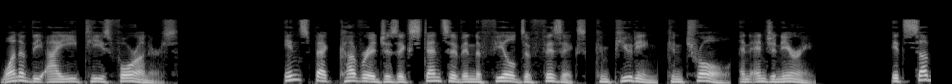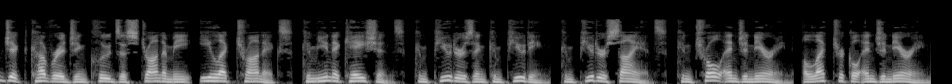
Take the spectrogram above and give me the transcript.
one of the IET's forerunners. InSpec coverage is extensive in the fields of physics, computing, control, and engineering. Its subject coverage includes astronomy, electronics, communications, computers and computing, computer science, control engineering, electrical engineering,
